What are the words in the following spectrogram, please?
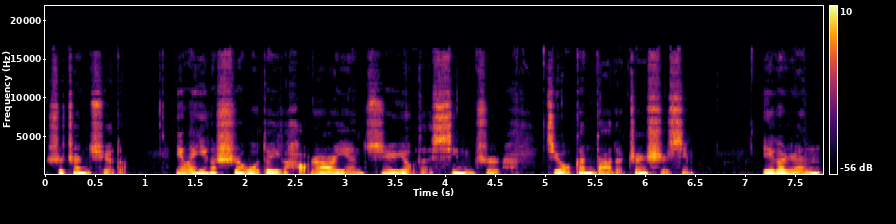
是正确的，因为一个事物对一个好人而言具有的性质。具有更大的真实性。一个人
